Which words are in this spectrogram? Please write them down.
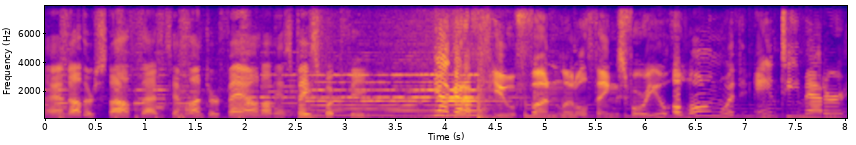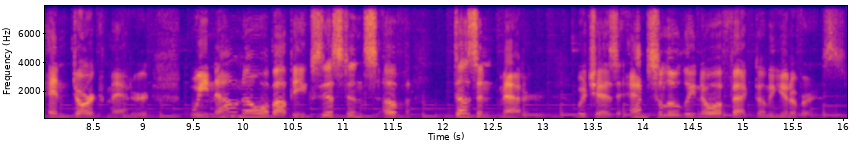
and other stuff that Tim Hunter found on his Facebook feed. Yeah, I got a few fun little things for you. Along with antimatter and dark matter, we now know about the existence of doesn't matter, which has absolutely no effect on the universe.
